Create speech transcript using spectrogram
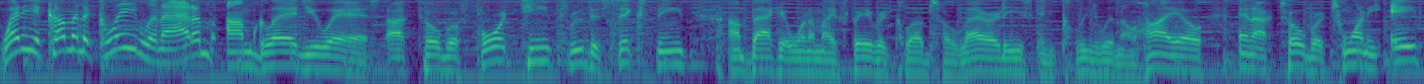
When are you coming to Cleveland, Adam? I'm glad you asked. October 14th through the 16th, I'm back at one of my favorite clubs, Hilarities, in Cleveland, Ohio. And October 28th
